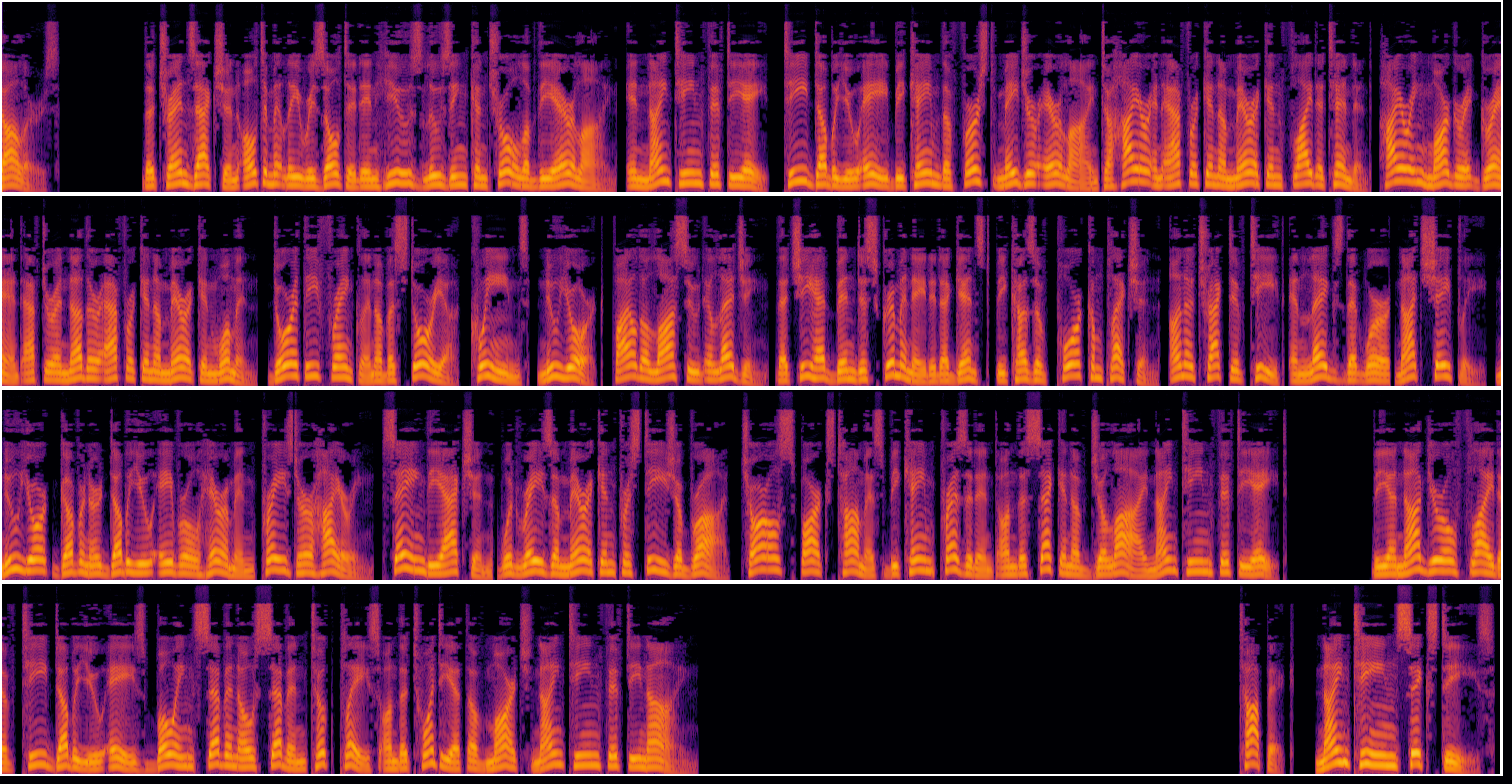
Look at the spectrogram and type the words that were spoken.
The transaction ultimately resulted in Hughes losing control of the airline. In 1958, TWA became the first major airline to hire an African-American flight attendant, hiring Margaret Grant after another African-American woman, Dorothy Franklin of Astoria, Queens, New York, filed a lawsuit alleging that she had been discriminated against because of poor complexion, unattractive teeth and legs that were not shapely. New York Governor W. Averell Harriman praised her hiring, saying the action would raise American prestige abroad. Charles Sparks Thomas became president on 2 July 1958. The inaugural flight of TWA's Boeing 707 took place on 20 March 1959. Topic 1960s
